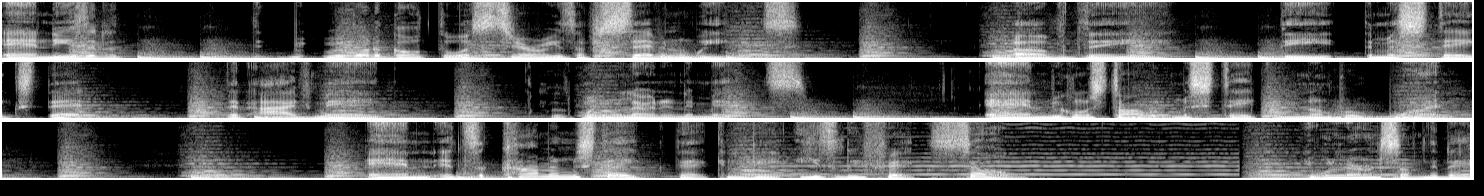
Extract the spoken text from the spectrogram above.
And these are the, we're going to go through a series of seven weeks of the, the, the mistakes that, that I've made when learning the mix. And we're going to start with mistake number one. And it's a common mistake that can be easily fixed. So, you will learn something today?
